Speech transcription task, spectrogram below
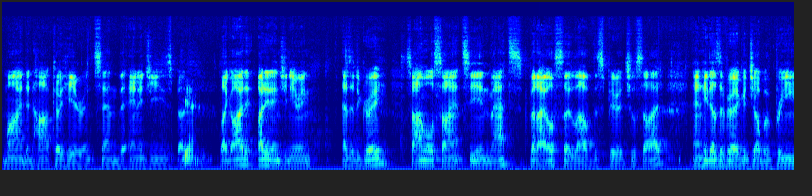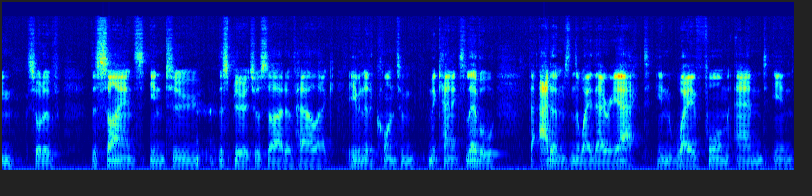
mind and heart coherence and the energies. But Yeah. like I did, I did engineering as a degree, so I'm all sciencey and maths. But I also love the spiritual side, and he does a very good job of bringing sort of the science into the spiritual side of how, like, even at a quantum mechanics level, the atoms and the way they react in wave form and in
